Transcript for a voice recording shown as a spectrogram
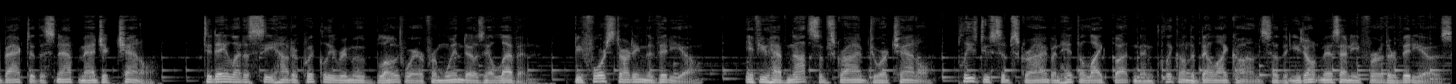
back to the Snap Magic channel. Today let us see how to quickly remove bloatware from Windows 11. Before starting the video, if you have not subscribed to our channel, please do subscribe and hit the like button and click on the bell icon so that you don't miss any further videos.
